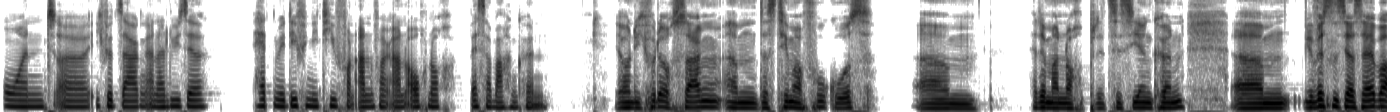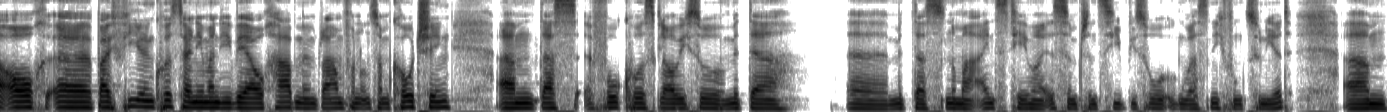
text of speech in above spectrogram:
Und äh, ich würde sagen, Analyse hätten wir definitiv von Anfang an auch noch besser machen können. Ja, und ich würde auch sagen, ähm, das Thema Fokus ähm, hätte man noch präzisieren können. Ähm, wir wissen es ja selber auch äh, bei vielen Kursteilnehmern, die wir auch haben im Rahmen von unserem Coaching, ähm, dass Fokus, glaube ich, so mit der äh, mit das Nummer eins Thema ist im Prinzip, wieso irgendwas nicht funktioniert. Ähm,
